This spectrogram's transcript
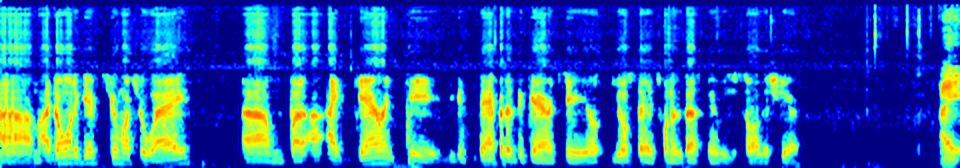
Um, I don't want to give too much away, um, but I, I guarantee you can stamp it as a guarantee. You'll, you'll say it's one of the best movies you saw this year. I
